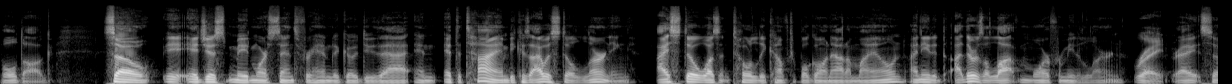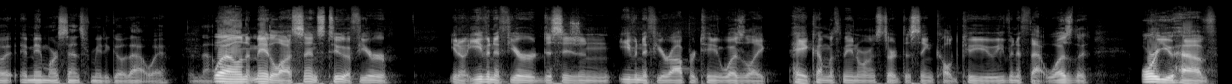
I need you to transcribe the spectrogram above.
bulldog, so it, it just made more sense for him to go do that. And at the time, because I was still learning, I still wasn't totally comfortable going out on my own. I needed I, there was a lot more for me to learn, Right. right? So it, it made more sense for me to go that way than that. way. Well, and it made a lot of sense too. If you're, you know, even if your decision, even if your opportunity was like, hey, come with me and we're going to start this thing called KUIU, even if that was the, or you have,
